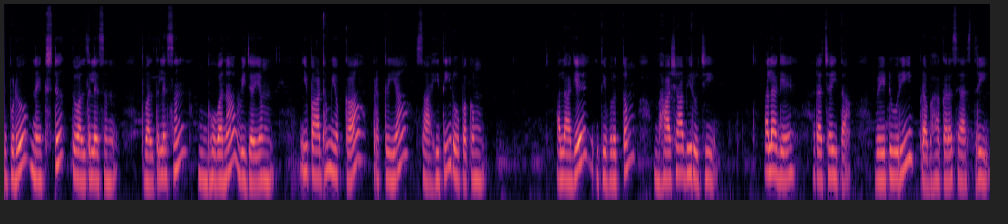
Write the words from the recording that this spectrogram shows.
ఇప్పుడు next twelfth lesson. Twelfth lesson భువన విజయం. ఈ పాఠం యొక్క ప్రక్రియ సాహితీ రూపకం. అలాగే ఇతివృత్తం భాషాభిరుచి. అలాగే రచయిత Veturi Prabhakara Sastri.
